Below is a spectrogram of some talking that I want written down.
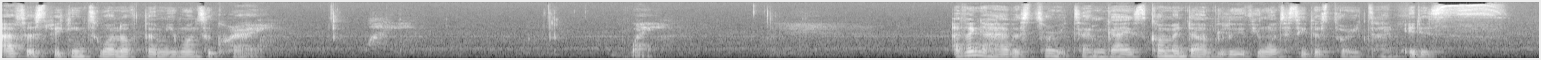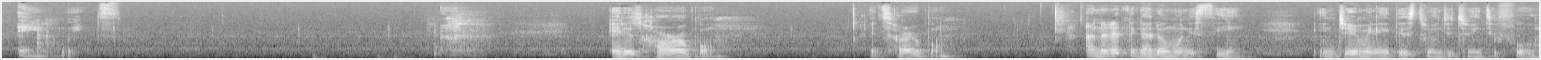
after speaking to one of them, you want to cry. I think I have a story time, guys. Comment down below if you want to see the story time. It is. Hey, wait. It is horrible. It's horrible. Another thing I don't want to see in Germany this 2024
